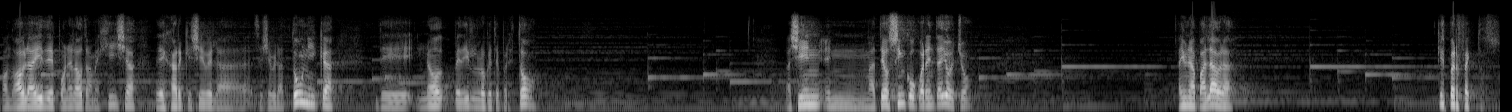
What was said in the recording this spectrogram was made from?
Cuando habla ahí de poner la otra mejilla, de dejar que se lleve la túnica, de no pedirle lo que te prestó. Allí en, en Mateo 5:48 hay una palabra que es perfectos.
